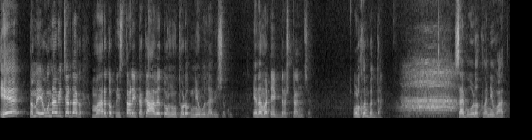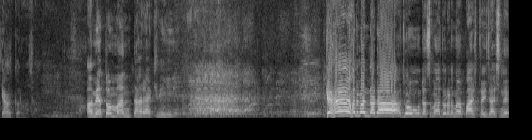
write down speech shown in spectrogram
એ તમે એવું ના વિચારતા મારે તો પિસ્તાળીસ ટકા આવે તો હું થોડોક નેવું લાવી શકું. એના માટે એક દ્રષ્ટાંત છે. ઓળખો ને બધા? સાહેબ, ઓળખવાની વાત ક્યાં કરો છો? અમે તો માનતા રાખવી. કે હે હનુમાન દાદા, જો હું દસમા ધોરણમાં પાસ થઈ જઈશ ને,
